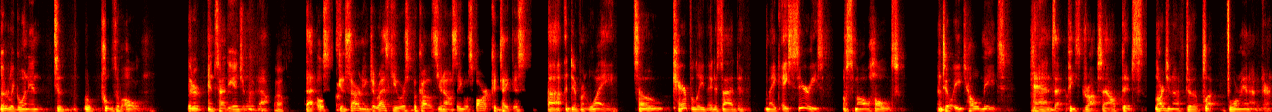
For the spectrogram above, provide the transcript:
literally going into little pools of oil that are inside the engine room now. Wow. That was concerning to rescuers because, you know, a single spark could take this uh, a different way. So carefully, they decide to make a series of small holes until each hole meets and that piece drops out that's large enough to pluck four men out of there.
